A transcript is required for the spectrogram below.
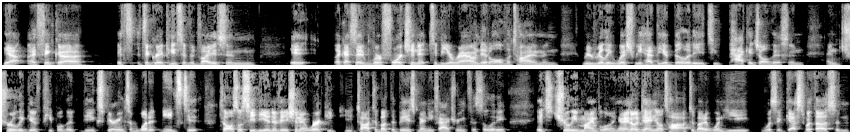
Yeah, I think uh, it's it's a great piece of advice, and it like I said, we're fortunate to be around it all the time, and we really wish we had the ability to package all this and and truly give people the, the experience of what it means to to also see the innovation at work. You, you talked about the base manufacturing facility. It's truly mind blowing, and I know Daniel talked about it when he was a guest with us and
